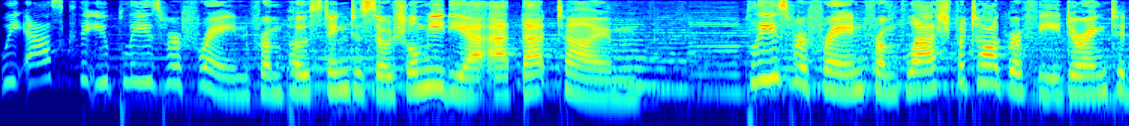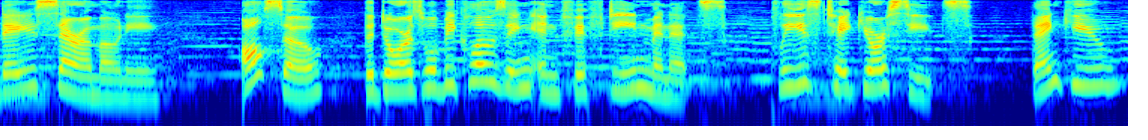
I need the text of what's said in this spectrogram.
We ask that you please refrain from posting to social media at that time. Please refrain from flash photography during today's ceremony. Also, the doors will be closing in 15 minutes. Please take your seats. Thank you.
